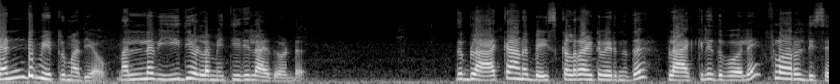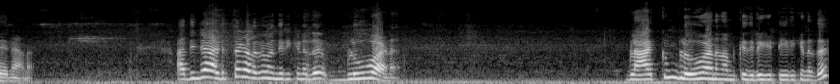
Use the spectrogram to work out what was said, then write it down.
രണ്ട് മീറ്റർ മതിയാവും. നല്ല വീതിയുള്ള മെറ്റീരിയൽ ആയതുകൊണ്ട്. ഇത് ബ്ലാക്ക് ആണ്. ബേസ് കളറായിട്ട് വരുന്നത്. ബ്ലാക്കിൽ ഇതുപോലെ ഫ്ലോറൽ ഡിസൈൻ ആണ് അതിന്റെ അടുത്ത കളർ വന്നിരിക്കുന്നത് ബ്ലൂ ആണ്. ബ്ലാക്കും ബ്ലൂ ആണ് നമുക്ക് ഇതിൽ കിട്ടിയിരിക്കുന്നത്.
